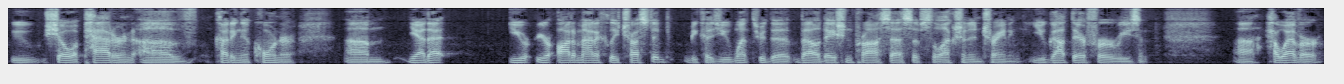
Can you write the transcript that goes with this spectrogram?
you show a pattern of cutting a corner. Um, yeah that you're, you're automatically trusted because you went through the validation process of selection and training. You got there for a reason. Uh, however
